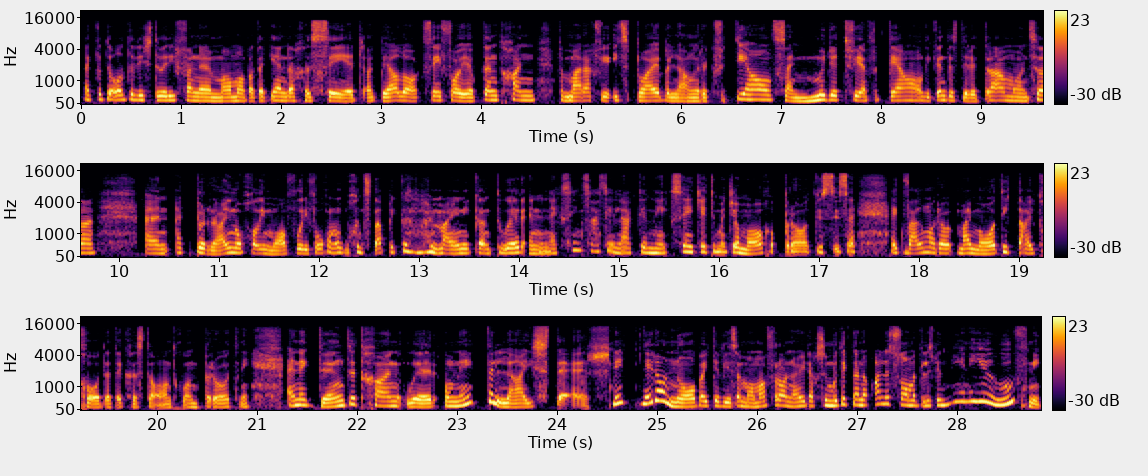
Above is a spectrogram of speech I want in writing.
ek vertel altyd die storie van 'n mamma wat ek eendag gesê het, ek bel haar, ek sê vir jou kind gaan vanmiddag vir jou iets baie belangrik vertel. Sy moet dit vir jou vertel. Die kind is deur 'n trauma en so aan. En ek berei nogal die ma voor die volgende begin stap die kind by my in die kantoor en, en ek sien sy sê lekker nie. Ek sê jy het met jou ma gepraat. Toe sê sy ek wou maar my ma het tyd gehad dat ek gisteraand kon praat nie. En ek dink dit gaan oor om net te luister kinders net net daar naby te wees. Mamma vra nou die dag, so moet ek dan nou alles saam met hulle speel? Nee nee, jy hoef nie.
